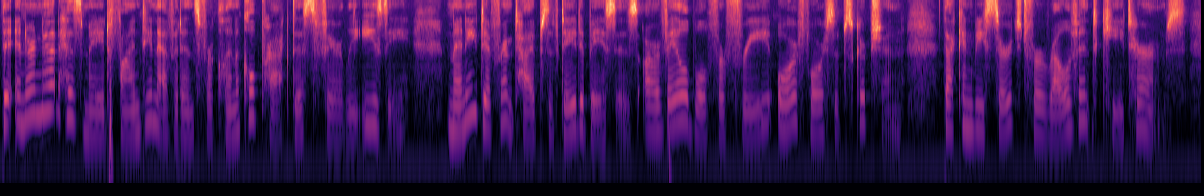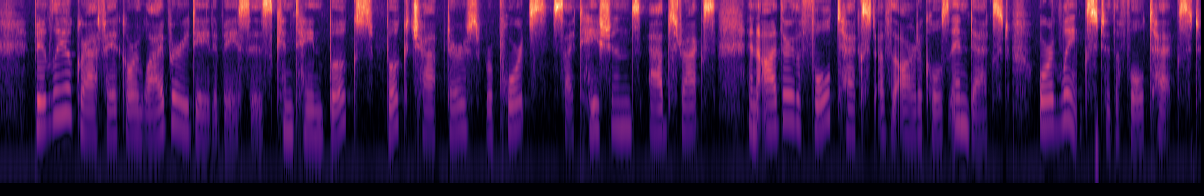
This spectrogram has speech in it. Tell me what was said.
The internet has made finding evidence for clinical practice fairly easy. Many different types of databases are available for free or for subscription that can be searched for relevant key terms. Bibliographic or library databases contain books, book chapters, reports, citations, abstracts, and either the full text of the articles indexed or links to the full text.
